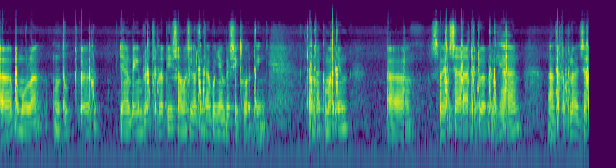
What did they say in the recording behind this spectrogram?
uh, pemula untuk uh, yang pengen belajar tapi sama sekali nggak punya basic coding karena kemarin uh, sebenarnya saya ada dua pilihan antara belajar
